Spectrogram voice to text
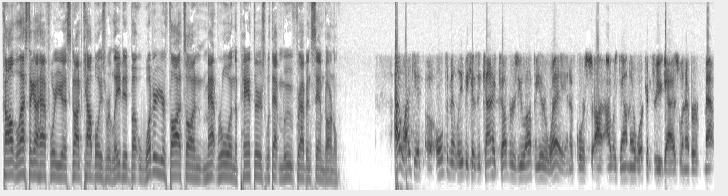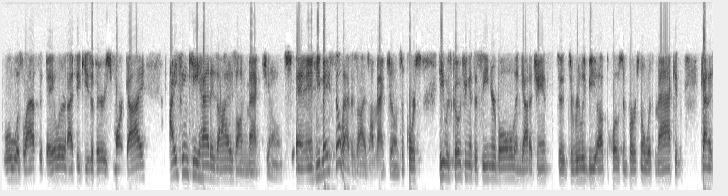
Kyle, the last thing I have for you, it's not Cowboys related, but what are your thoughts on Matt Rhule and the Panthers with that move grabbing Sam Darnold? I like it uh, ultimately because it kind of covers you up either way. And of course, I, I was down there working for you guys whenever Matt Rhule was last at Baylor, and I think he's a very smart guy. I think he had his eyes on Mac Jones, and he may still have his eyes on Mac Jones. Of course, he was coaching at the Senior Bowl and got a chance to to really be up close and personal with Mac and kind of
